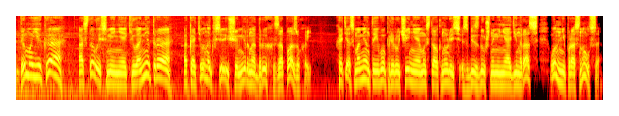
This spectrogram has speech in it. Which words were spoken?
До маяка осталось менее километра, а котенок все еще мирно дрых за пазухой. Хотя с момента его приручения мы столкнулись с бездушными не один раз, он не проснулся.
